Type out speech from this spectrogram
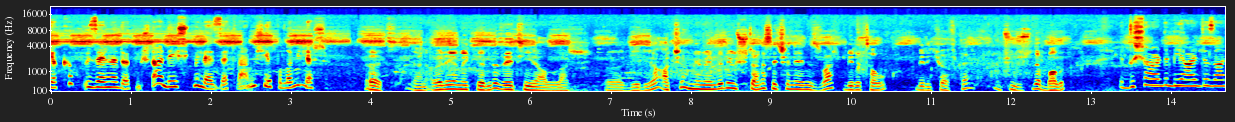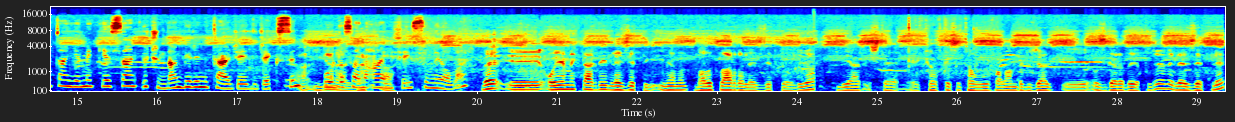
yakıp üzerine dökmüşler. Değişik bir lezzet vermiş. Yapılabilir. Evet. Yani öğle yemeklerinde zeytinyağlılar e, geliyor. Akşam yemeğinde de 3 tane seçeneğiniz var. Biri tavuk, biri köfte, üçüncüsü de balık. E, Dışarıda bir yerde zaten yemek yesen üçünden birini tercih edeceksin. Ya, Burada genelde, sana aynı ha. şeyi sunuyorlar. Ve e, o yemekler de lezzetli. İnanın balıklar da lezzetli oluyor. Diğer işte e, köftesi, tavuğu falan da güzel e, ızgarada yapılıyor ve lezzetli.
